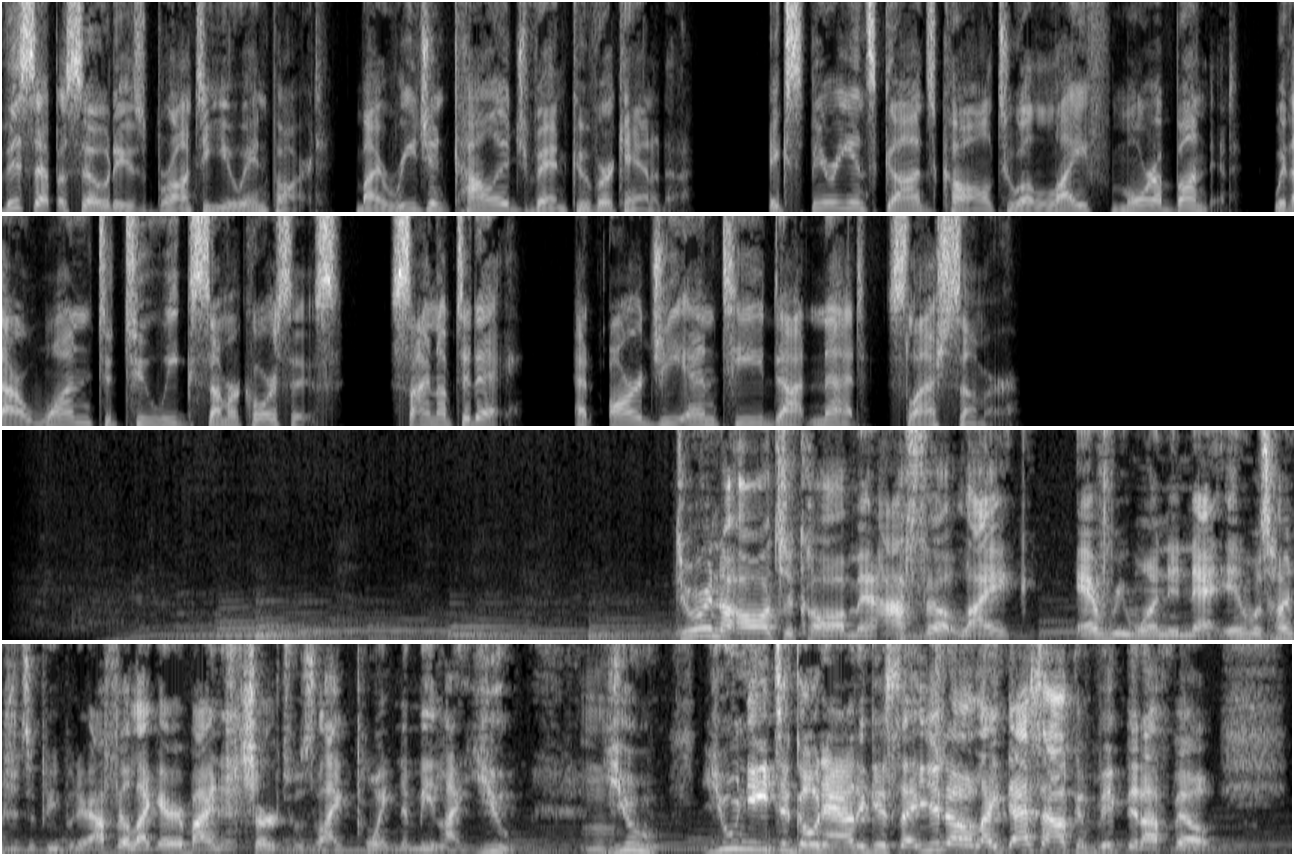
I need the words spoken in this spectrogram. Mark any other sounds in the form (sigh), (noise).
This episode is brought to you in part by Regent College, Vancouver, Canada. Experience God's call to a life more abundant with our one to two week summer courses. Sign up today at rgnt.net slash summer. During the altar call, man, I felt like everyone in that, it was hundreds of people there. I felt like everybody in that church was like pointing to me, like, you, mm. you, you need to go down and get saved. You know, like that's how convicted I felt.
